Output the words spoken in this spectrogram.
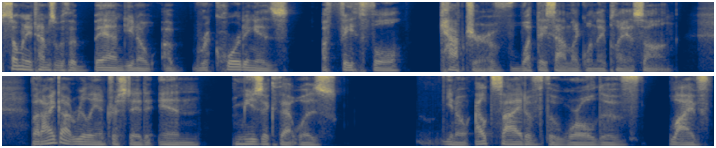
So many times with a band, you know, a recording is a faithful capture of what they sound like when they play a song. But I got really interested in music that was, you know, outside of the world of live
